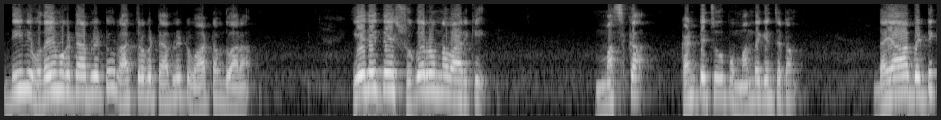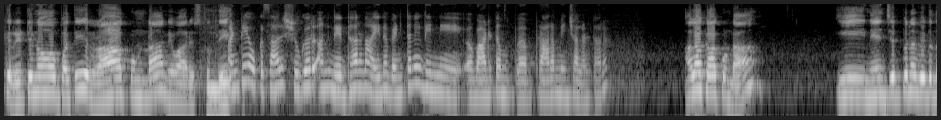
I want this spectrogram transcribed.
దీన్ని ఉదయం ఒక ట్యాబ్లెట్ రాత్రి ఒక ట్యాబ్లెట్ వాడటం ద్వారా ఏదైతే షుగర్ ఉన్న వారికి మస్క కంటి చూపు మందగించటం డయాబెటిక్ రెటినోపతి రాకుండా నివారిస్తుంది. అంటే ఒకసారి షుగర్ అని నిర్ధారణ అయిన వెంటనే దీన్ని వాడటం ప్రారంభించాలంటారా? అలా కాకుండా ఈ నేను చెప్పిన వివిధ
